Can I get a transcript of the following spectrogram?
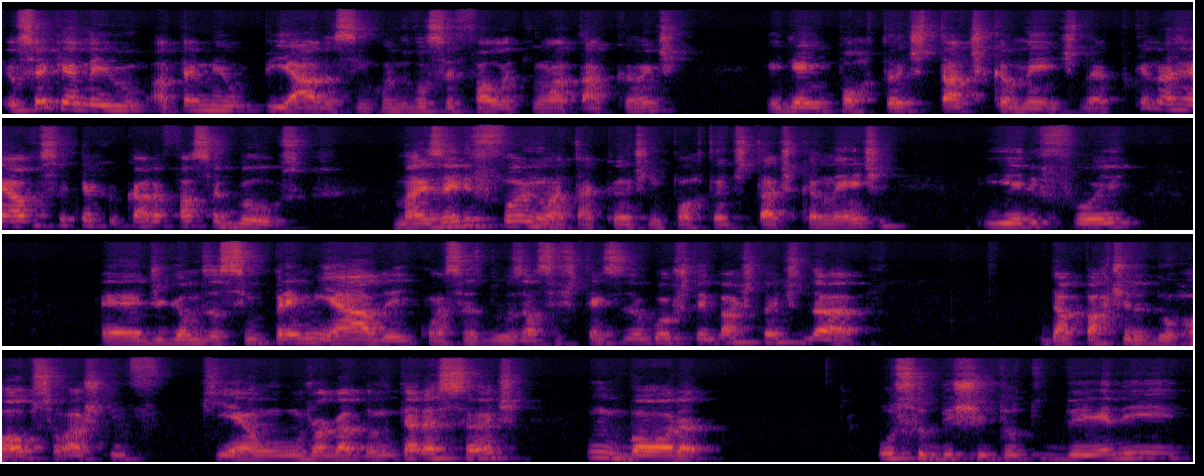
eu sei que é meio até meio piada assim quando você fala que um atacante ele é importante taticamente, né? Porque na real você quer que o cara faça gols. Mas ele foi um atacante importante taticamente e ele foi, é, digamos assim, premiado aí com essas duas assistências. Eu gostei bastante da, da partida do Robson. Acho que, que é um jogador interessante, embora o substituto dele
